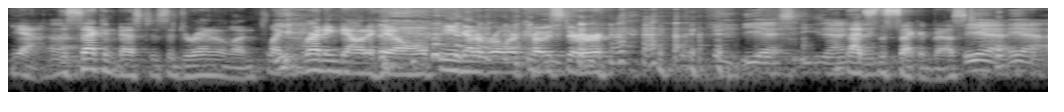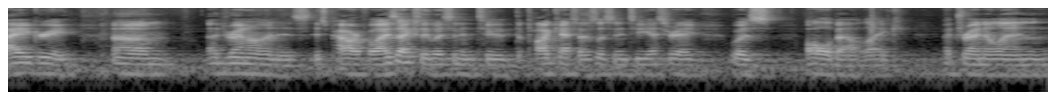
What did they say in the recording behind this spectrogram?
Yeah, uh, the second best is adrenaline, like yeah. running down a hill, being on a roller coaster. yes, exactly. That's the second best. yeah, yeah, I agree. Um, adrenaline is is powerful. I was actually listening to the podcast I was listening to yesterday was all about like adrenaline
